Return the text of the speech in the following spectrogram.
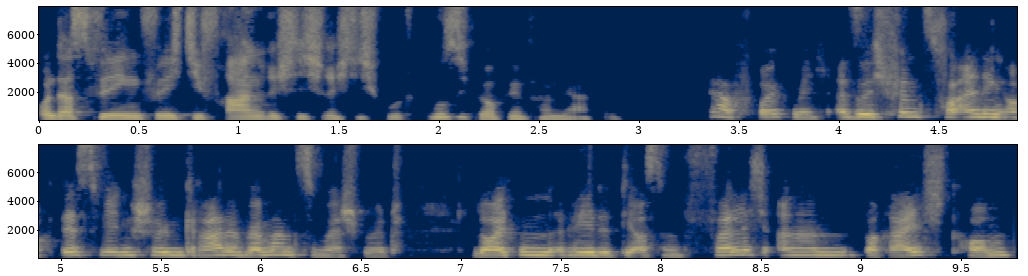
Und deswegen finde ich die Fragen richtig, richtig gut. Muss ich mir auf jeden Fall merken. Ja, freut mich. Also ich finde es vor allen Dingen auch deswegen schön, gerade wenn man zum Beispiel mit Leuten redet, die aus einem völlig anderen Bereich kommen.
